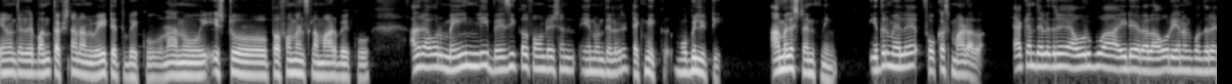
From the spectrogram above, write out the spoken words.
ಏನು ಅಂತ ಹೇಳಿದ್ರೆ ಬಂದ ತಕ್ಷಣ ನಾನು ವೆಯ್ಟ್ ಎತ್ತಬೇಕು ನಾನು ಇಷ್ಟು ಪರ್ಫಾರ್ಮೆನ್ಸ್ನ ಮಾಡಬೇಕು. ಅಂದರೆ ಅವ್ರ ಮೇಯ್ನ್ಲಿ ಬೇಸಿಕಲ್ ಫೌಂಡೇಶನ್ ಏನು ಅಂತ ಹೇಳಿದ್ರೆ ಟೆಕ್ನಿಕ್ ಮೊಬಿಲಿಟಿ ಆಮೇಲೆ ಸ್ಟ್ರೆಂಥ್ನಿಂಗ್ ಇದ್ರ ಮೇಲೆ ಫೋಕಸ್ ಮಾಡಲ್ಲ. ಯಾಕಂತ ಹೇಳಿದ್ರೆ ಅವ್ರಿಗೂ ಆ ಐಡಿಯಾ ಇರಲ್ಲ. ಅವ್ರು ಏನು ಅನ್ಕೊಂತಾರೆ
